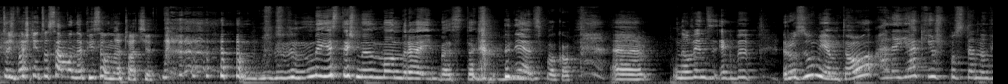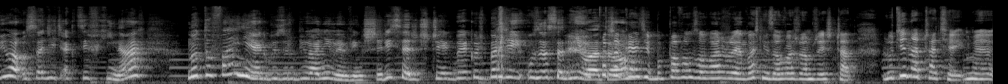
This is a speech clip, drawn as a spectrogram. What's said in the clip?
Ktoś właśnie to samo napisał na czacie. My jesteśmy mądre i bez tego. Nie, spoko. E, no więc jakby rozumiem to, ale jak już postanowiła osadzić akcję w Chinach, no to fajnie jakby zrobiła, nie wiem, większy research, czy jakby jakoś bardziej uzasadniła to. Poczekajcie, bo Paweł zauważył, ja właśnie zauważyłam, że jest czat. Ludzie na czacie, my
